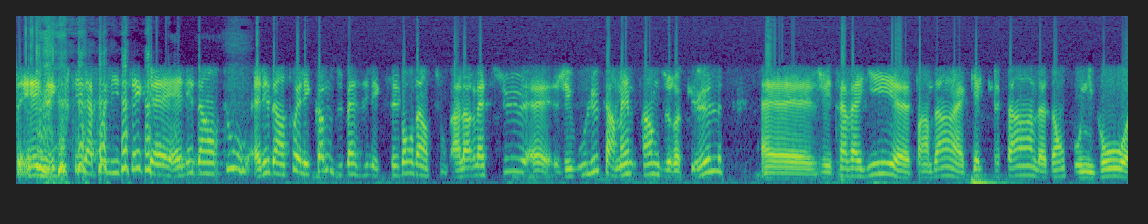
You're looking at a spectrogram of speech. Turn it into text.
et- écoutez, la politique, euh, elle est dans tout. Elle est dans tout. Elle est comme du basilic. C'est bon dans tout. Alors là-dessus, euh, j'ai voulu quand même prendre du recul. Euh, j'ai travaillé pendant quelques temps, là, donc au niveau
